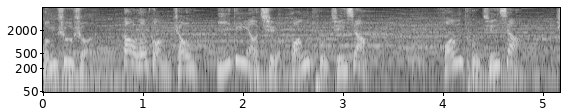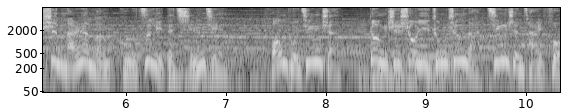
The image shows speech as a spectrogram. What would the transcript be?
冯叔说，到了广州一定要去黄埔军校。黄埔军校是男人们骨子里的情结，黄埔精神更是受益终生的精神财富。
